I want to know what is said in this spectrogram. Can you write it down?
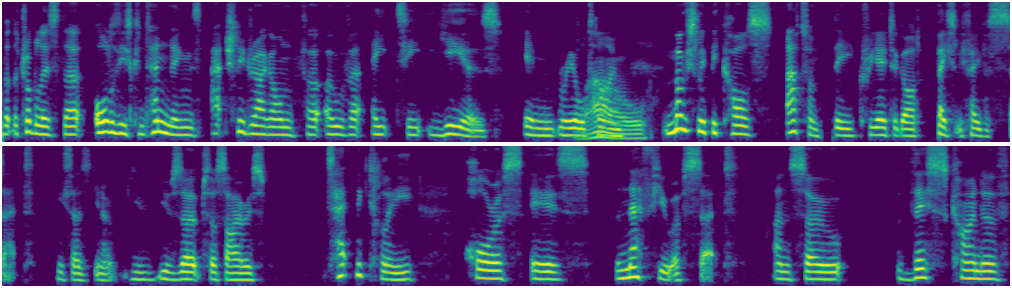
but the trouble is that all of these contendings actually drag on for over 80 years in real wow. time, mostly because Atum, the creator god, basically favors Set. He says, you know, you usurped Osiris. Technically, Horus is the nephew of Set. And so this kind of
